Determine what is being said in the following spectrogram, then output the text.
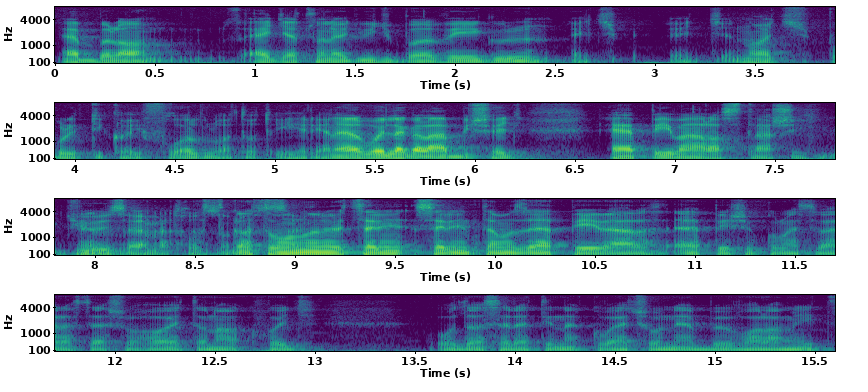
ebből az egyetlen egy ügyből végül egy, egy nagy politikai fordulatot érjen el, vagy legalábbis egy EP választási győzelmet hozzon Azt mondani, hogy szerintem az EP, válasz, EP és választásra hajtanak, hogy oda szeretnének kovácsolni ebből valamit.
